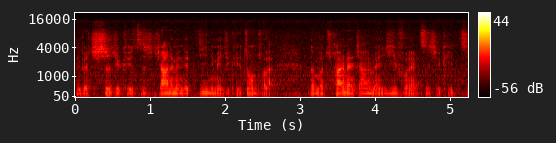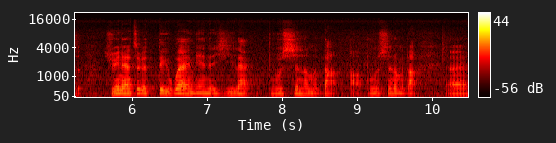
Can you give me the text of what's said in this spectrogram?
对不对？吃就可以自己家里面的地里面就可以种出来，那么穿呢，家里面衣服呢自己可以织，所以呢，这个对外面的依赖不是那么大啊，不是那么大。呃，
